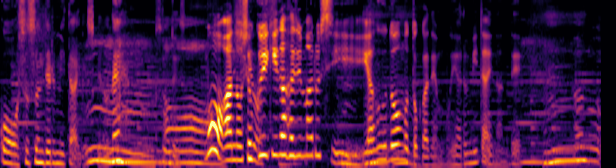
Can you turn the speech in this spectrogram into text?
構進んでるみたいですけどうね。んそうですもうあの職域が始まるし、うん。ヤフードームとかでもやるみたいなんで、うん。あの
